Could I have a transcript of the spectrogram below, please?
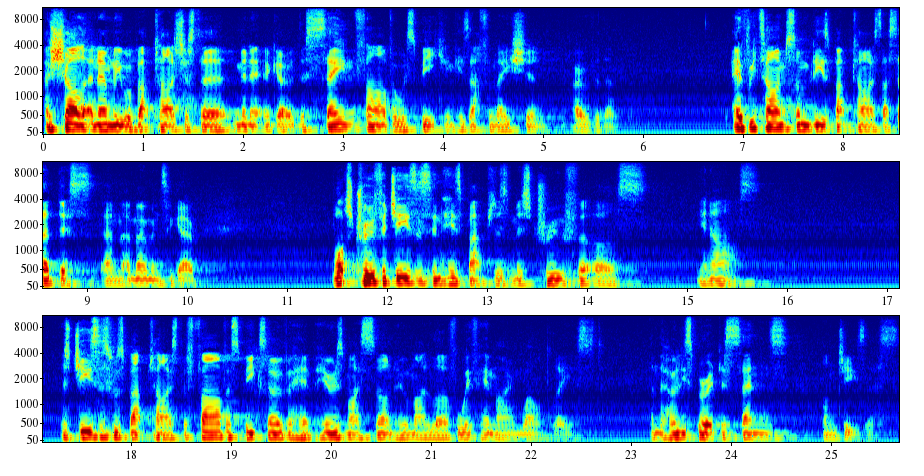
As Charlotte and Emily were baptized just a minute ago, the same Father was speaking his affirmation over them. Every time somebody is baptized, I said this um, a moment ago. What's true for Jesus in his baptism is true for us in ours. As Jesus was baptized, the Father speaks over him Here is my Son, whom I love. With him I am well pleased. And the Holy Spirit descends on Jesus.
